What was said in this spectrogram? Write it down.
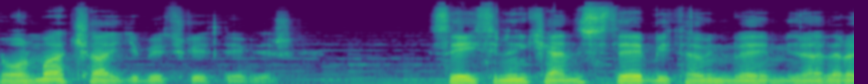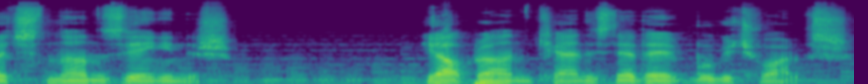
Normal çay gibi tüketilebilir. Zeytinin kendisi de vitamin ve mineraller açısından zengindir. Yaprağın kendisine de bu güç vardır.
